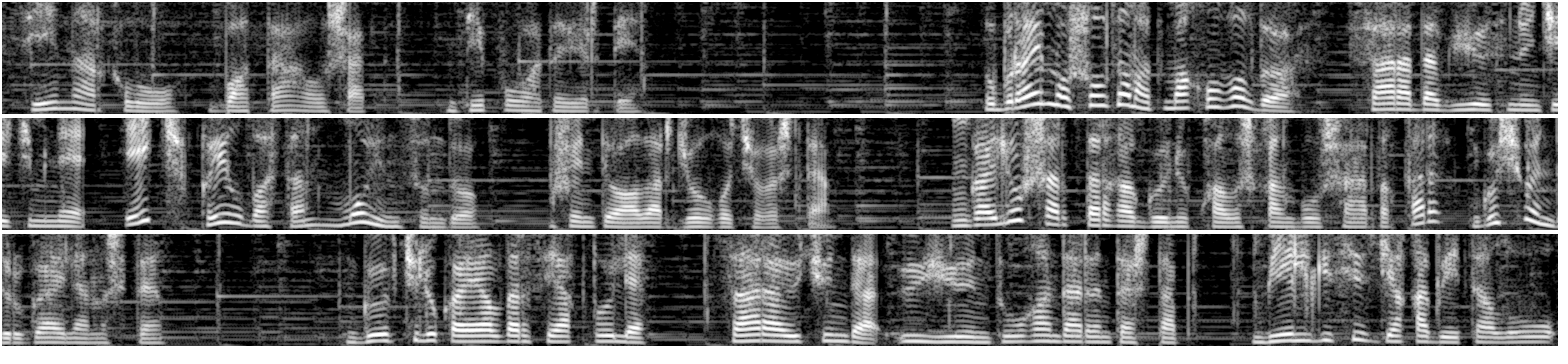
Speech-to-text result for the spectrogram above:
сен аркылуу бата алышат деп убада берди. Ыбрайым ошол замат макул болду. Сара да күйөөсүнүн чечимине эч кыйылбастан моюн сунду. Ошентип алар жолго чыгышты. Ыңгайлуу шарттарга көнүп калышкан бул шаардыктар көчмөндөргө айланышты. Көпчүлүк аялдар сыяктуу эле сара үчүн да үйүн туугандарын таштап белгисиз жака бет алуу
